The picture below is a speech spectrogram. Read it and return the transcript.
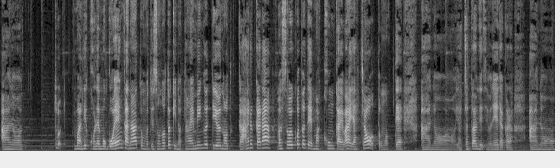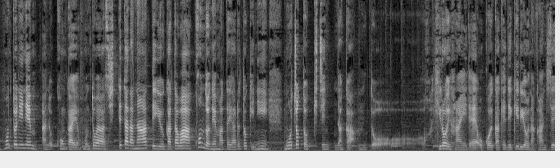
あのとまあねこれもご縁かなと思ってその時のタイミングっていうのがあるから、まあ、そういうことで、まあ、今回はやっちゃおうと思ってあのやっちゃったんですよね。だからあの本当にねあの今回本当は知ってたらなっていう方は今度ねまたやる時にもうちょっときちんなんかうんと広い範囲でお声かけできるような感じで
